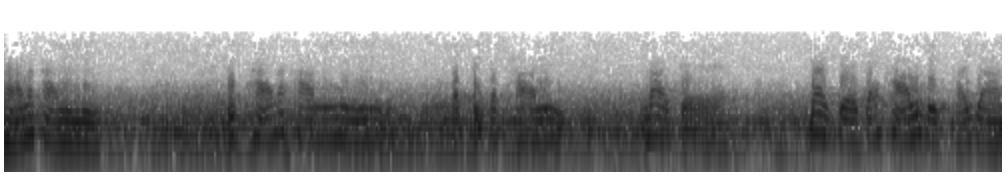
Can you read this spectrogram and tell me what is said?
ฐานคามินีอุทานคามินีปฏิปทานีได้แก่ได้แก่สังขารเบิกขายาน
